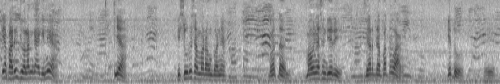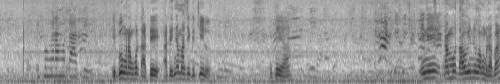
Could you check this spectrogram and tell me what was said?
Tiap hari jualan kayak gini ya? Ini. Iya. Disuruh sama orang tuanya. Boten. Boten. Maunya sendiri. Mau Biar dapat uang. Ibu. Gitu. Iya. Ibu ngeramut tadi. Ibu ngerambut adik. Adiknya masih kecil. Ini. Itu ya. Iya. Ini kamu tahu ini uang berapa?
